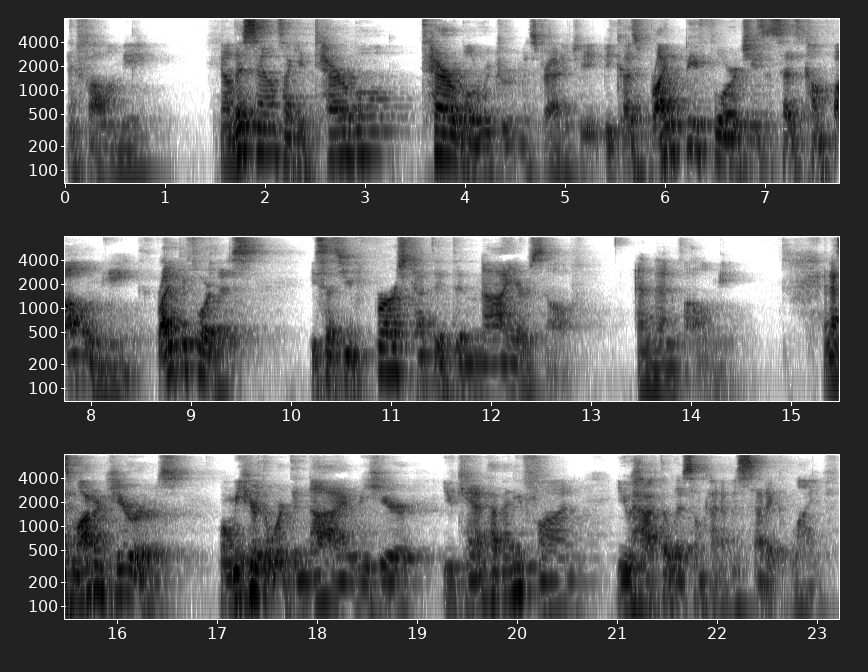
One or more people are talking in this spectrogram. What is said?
and follow me. Now, this sounds like a terrible, terrible recruitment strategy because right before Jesus says, Come follow me, right before this, he says, You first have to deny yourself and then follow me. And as modern hearers, when we hear the word deny, we hear you can't have any fun, you have to live some kind of ascetic life.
